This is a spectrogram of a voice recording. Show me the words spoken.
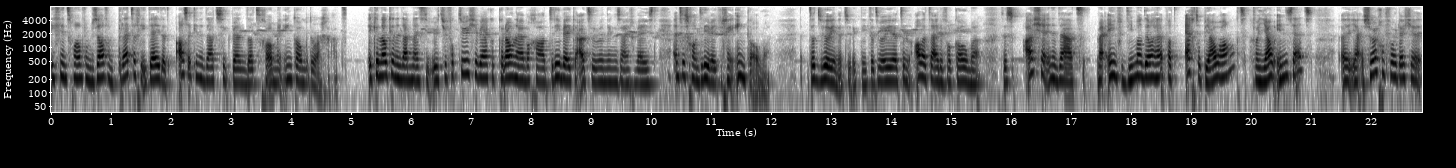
ik vind het gewoon voor mezelf een prettig idee dat als ik inderdaad ziek ben, dat gewoon mijn inkomen doorgaat. Ik ken ook inderdaad mensen die uurtje factuurtje werken, corona hebben gehad, drie weken uit zijn geweest. En het is gewoon drie weken geen inkomen. dat wil je natuurlijk niet. Dat wil je ten alle tijden voorkomen. Dus als je inderdaad maar één verdienmodel hebt, wat echt op jou hangt, van jouw inzet, uh, ja, zorg ervoor dat je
